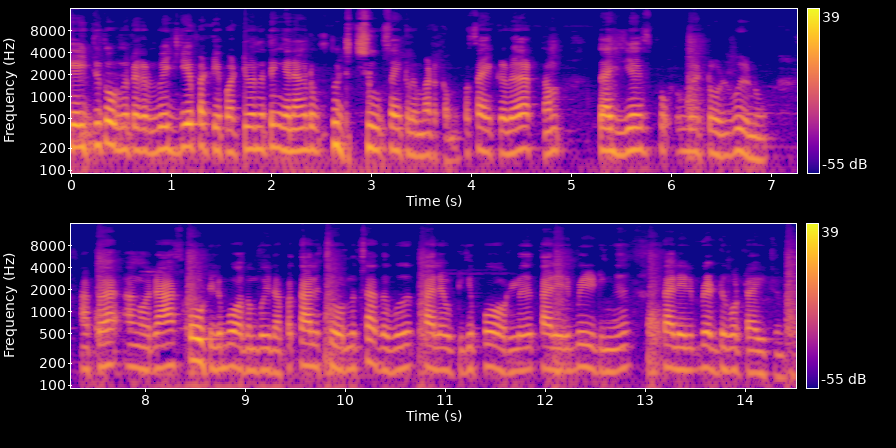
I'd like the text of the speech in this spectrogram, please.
Gate തുറന്നിട്ട് കിടന്നു. വലിയ പട്ടി പട്ടി വന്നിട്ട് ഇങ്ങനെ അങ്ങോട്ട് പിടിച്ചു സൈക്കിളും അടക്കം അപ്പോൾ സൈക്കിൾ അടക്കം വലിയ വീട്ടുള്ളിൽ വീണു. അപ്പോൾ അങ്ങനെ ആ സ്പോട്ടിൽ ബോധം പോയി. അപ്പോൾ തലച്ചോറിന് ചതവ് തലയൊട്ടിക്ക് പോറൽ തലയിൽ ബ്ലീഡിങ് തലയിൽ ബ്ലഡ് കൊട്ടായിട്ടുണ്ട്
